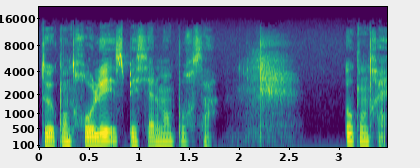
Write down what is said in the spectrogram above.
te contrôler spécialement pour ça. Au contraire,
